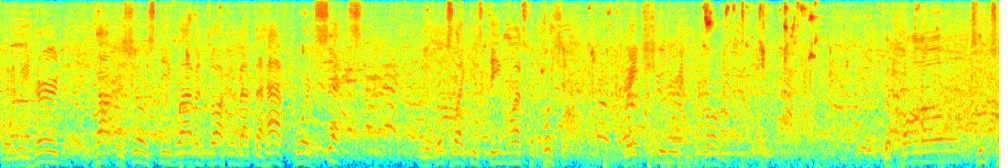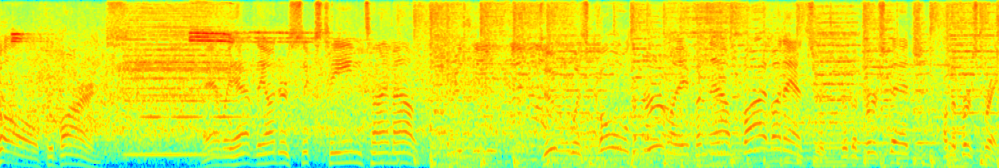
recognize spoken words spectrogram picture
So we heard at the top of the show Steve Lavin talking about the half-court sets. But it looks like his team wants to push it. Great shooter in Kapono. Kapono too tall for Barnes. And we have the under 16 timeout. Duke was cold early, but now five unanswered for the first edge on the first break.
